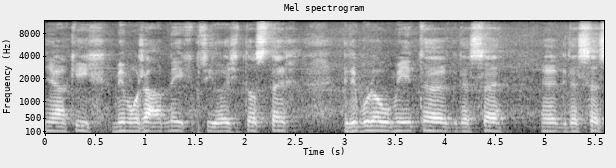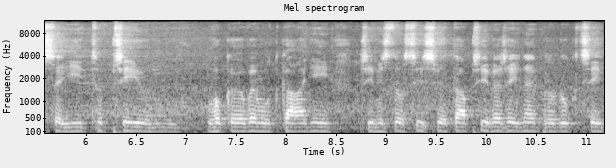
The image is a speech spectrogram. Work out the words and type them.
nějakých mimořádných příležitostech, kdy budou mít eh, kde se, eh, kde se sejít při hokejovém utkání, při mistrovství světa, při veřejné produkci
